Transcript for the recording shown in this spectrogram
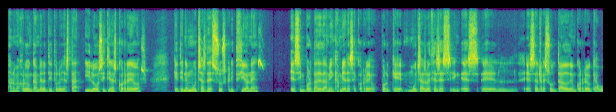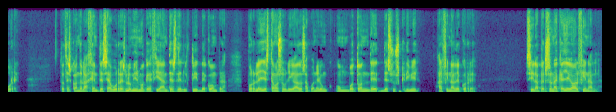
a lo mejor con cambiar el título ya está. Y luego si tienes correos que tienen muchas de suscripciones, es importante también cambiar ese correo, porque muchas veces es, el, es el resultado de un correo que aburre. Entonces, cuando la gente se aburre, es lo mismo que decía antes del clic de compra. Por ley estamos obligados a poner un, un botón de, de suscribir al final del correo. Si la persona que ha llegado al final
